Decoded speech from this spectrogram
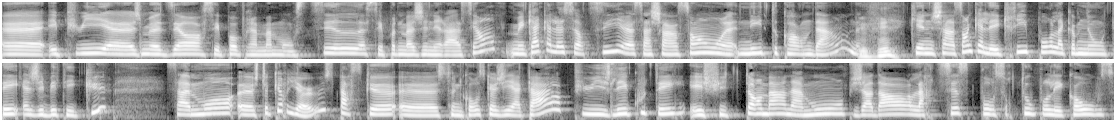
Euh, et puis, euh, je me dis, oh, c'est pas vraiment mon style, c'est pas de ma génération. Mais quand elle a sorti euh, sa chanson Need to Calm Down, mhm. qui est une chanson qu'elle a écrite pour la communauté LGBTQ, ça m'a. J'étais curieuse parce que c'est une cause que j'ai à cœur. Puis je l'ai écoutée et je suis tombée en amour. Puis j'adore l'artiste pour surtout pour les causes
